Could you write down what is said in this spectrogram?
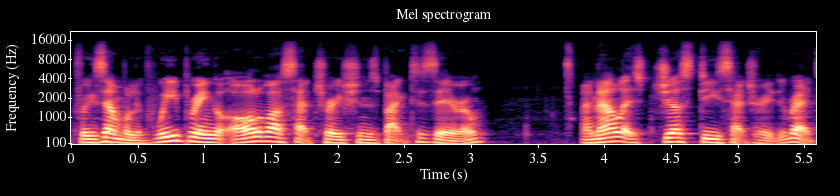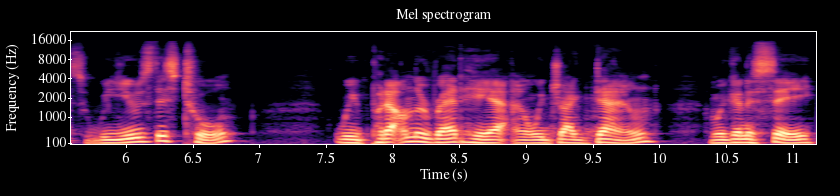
for example, if we bring all of our saturations back to zero, and now let's just desaturate the reds. We use this tool, we put it on the red here and we drag down we're going to see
